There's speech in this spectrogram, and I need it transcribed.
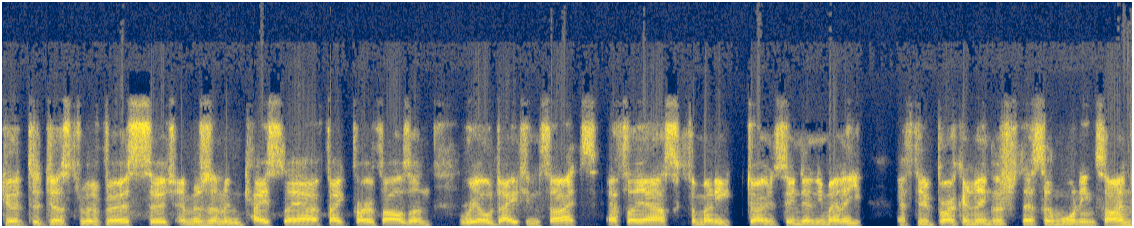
good to just reverse search image them in case they are fake profiles on real dating sites. If they ask for money, don't send any money. If they're broken English, that's a warning sign.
